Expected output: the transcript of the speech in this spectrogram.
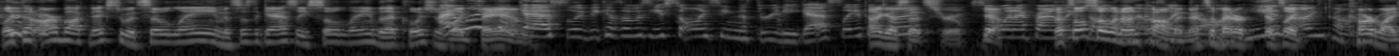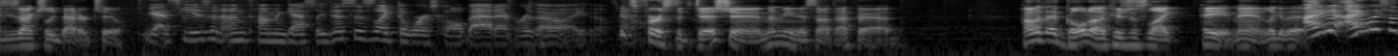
Like that Arbok next to it's so lame. It says the Gastly's so lame, but that Cloyster's I like, like bam. the Gastly because I was used to only seeing the 3D Gastly at the I guess that's true. So yeah. when I finally That's saw also an that was, uncommon. like, that's a better. He That's like uncommon. card wise, he's actually better too. Yes, he is an uncommon Gastly. This is like the worst Golbat ever, though. I don't. It's I don't- first edition. I mean, it's not that bad. How about that Golduck who's just like, hey man, look at this. I, I always thought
